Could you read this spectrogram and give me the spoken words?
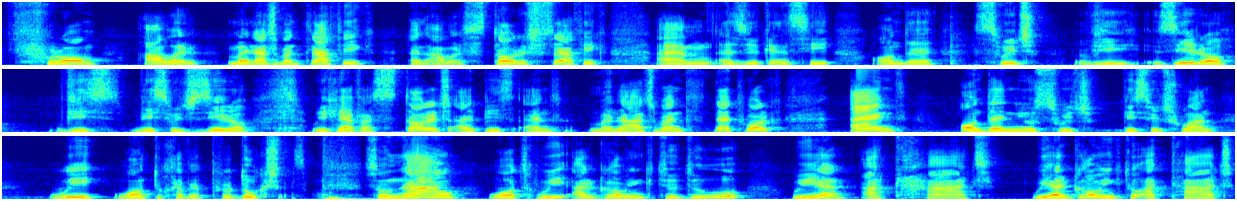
from our management traffic and our storage traffic. Um, as you can see on the switch V0, v, vSwitch 0, we have a storage IPs and management network. And on the new switch vSwitch 1, we want to have a productions. So now what we are going to do, we are attach, we are going to attach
